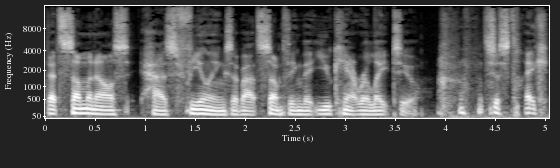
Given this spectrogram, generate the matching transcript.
that someone else has feelings about something that you can't relate to? it's just like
